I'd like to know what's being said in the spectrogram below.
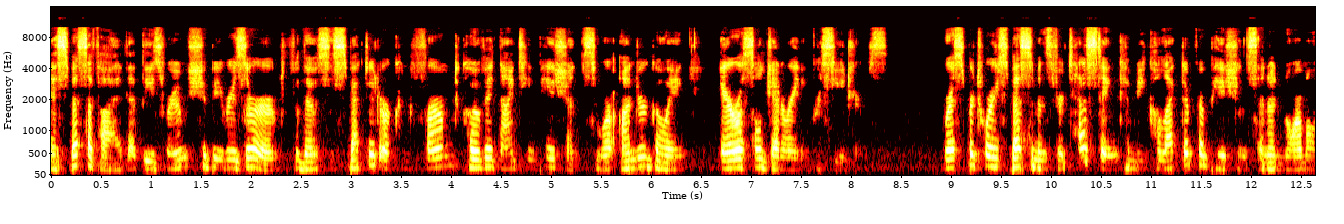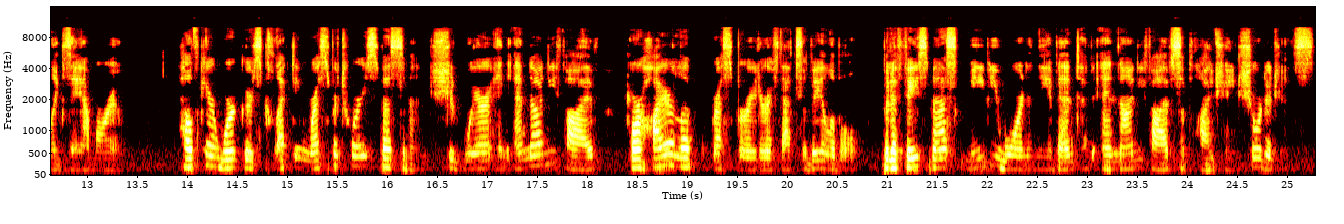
They specify that these rooms should be reserved for those suspected or confirmed COVID 19 patients who are undergoing aerosol generating procedures. Respiratory specimens for testing can be collected from patients in a normal exam room. Healthcare workers collecting respiratory specimens should wear an N95 or higher level respirator if that's available, but a face mask may be worn in the event of N95 supply chain shortages.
